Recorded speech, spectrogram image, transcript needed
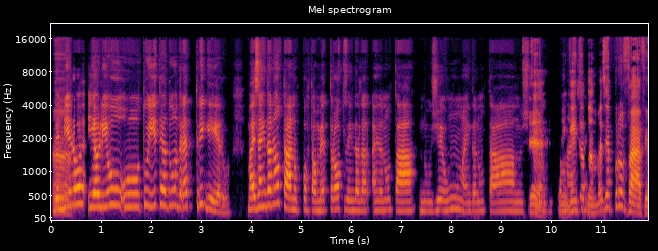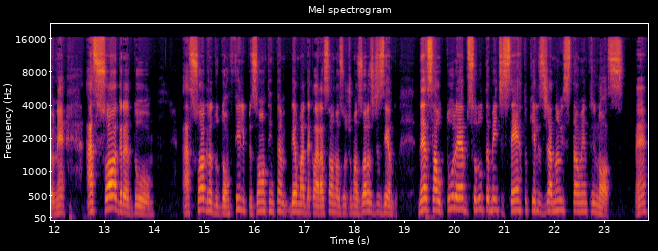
Ah. Demiro, e eu li o, o Twitter do André Trigueiro, mas ainda não está no portal Metrópolis, ainda, ainda não está no G1, ainda não está nos. É, ninguém está dando, mas é provável, né? A sogra do. A sogra do Dom Philips ontem deu uma declaração nas últimas horas dizendo Nessa altura é absolutamente certo que eles já não estão entre nós. Né?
